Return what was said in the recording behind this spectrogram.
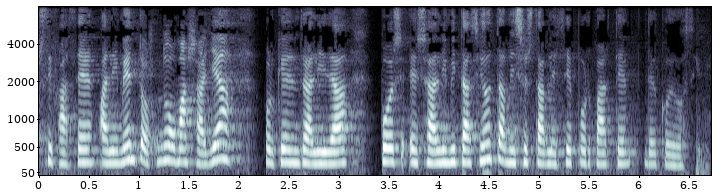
satisfacer alimentos, no más allá, porque en realidad pues esa limitación también se establece por parte del Código Civil.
